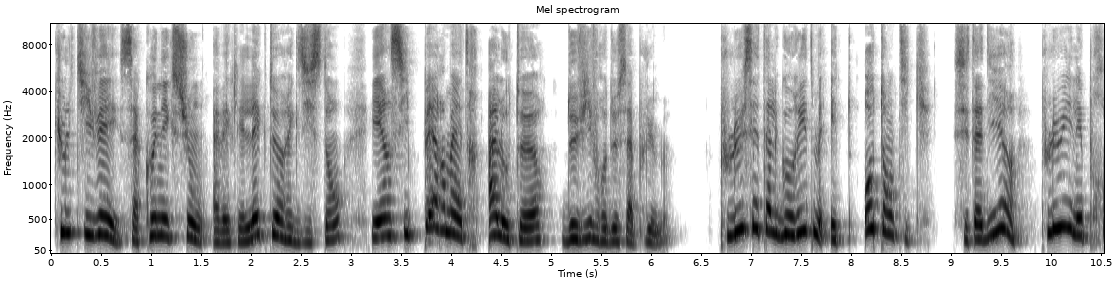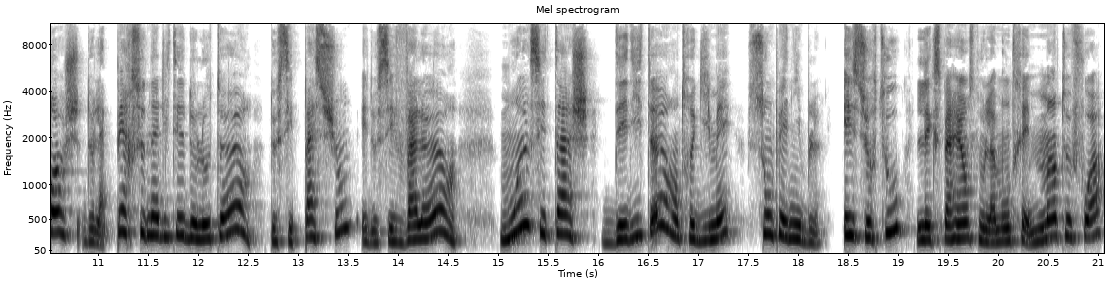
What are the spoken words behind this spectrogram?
cultiver sa connexion avec les lecteurs existants et ainsi permettre à l'auteur de vivre de sa plume. Plus cet algorithme est authentique, c'est-à-dire, plus il est proche de la personnalité de l'auteur, de ses passions et de ses valeurs, moins ses tâches d'éditeur, entre guillemets, sont pénibles. Et surtout, l'expérience nous l'a montré maintes fois,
